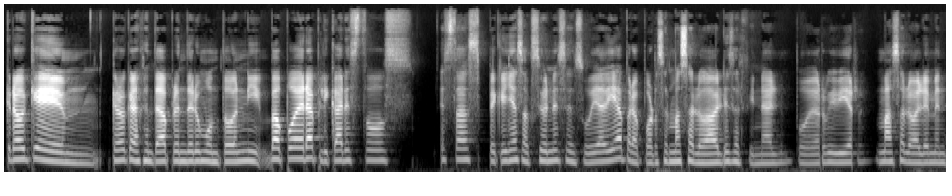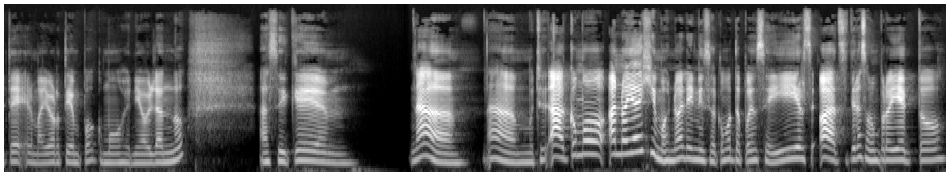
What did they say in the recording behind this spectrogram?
Creo que, creo que la gente va a aprender un montón y va a poder aplicar estos, estas pequeñas acciones en su día a día para poder ser más saludables al final, poder vivir más saludablemente el mayor tiempo, como hemos venido hablando. Así que, nada, nada. Ah, como, ah, no, ya dijimos, ¿no? Al inicio, ¿cómo te pueden seguir? Ah, si tienes algún proyecto,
